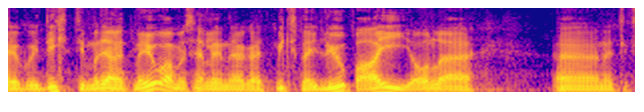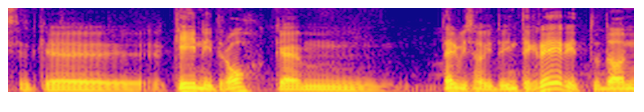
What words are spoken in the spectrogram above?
ja kui tihti ma tean, et me jõuame selleni, aga et miks meil juba ei ole äh, Äh, näiteks need geenid rohkem tervishoidu integreeritud, on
